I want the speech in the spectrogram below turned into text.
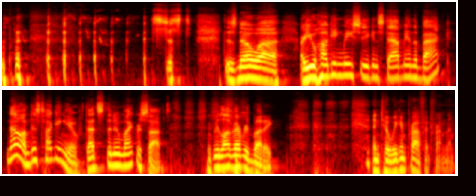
It's just there's no. uh Are you hugging me so you can stab me in the back? No, I'm just hugging you. That's the new Microsoft. We love everybody. until we can profit from them.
